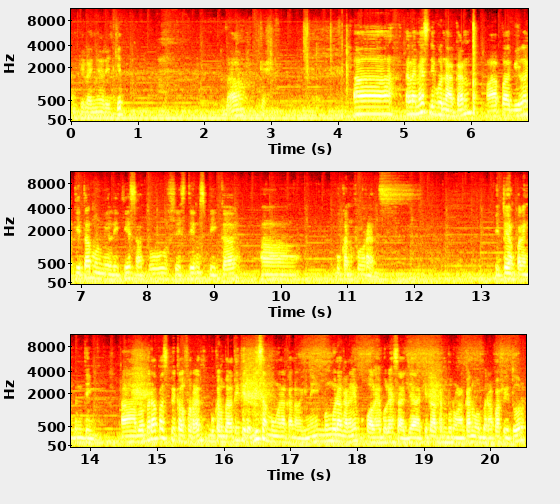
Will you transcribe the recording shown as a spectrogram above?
Tampilannya dikit. Nah, oke. Okay. uh, LMS digunakan apabila kita memiliki satu sistem speaker uh, bukan full range itu yang paling penting Uh, beberapa speaker friend bukan berarti tidak bisa menggunakan hal ini. Menggunakan ini boleh-boleh saja. Kita akan menggunakan beberapa fitur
